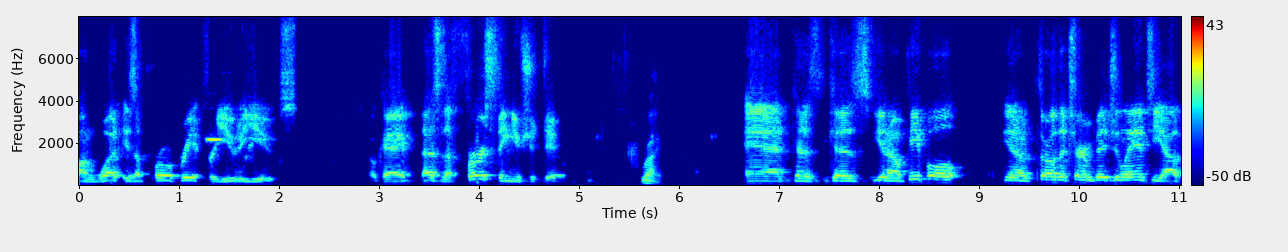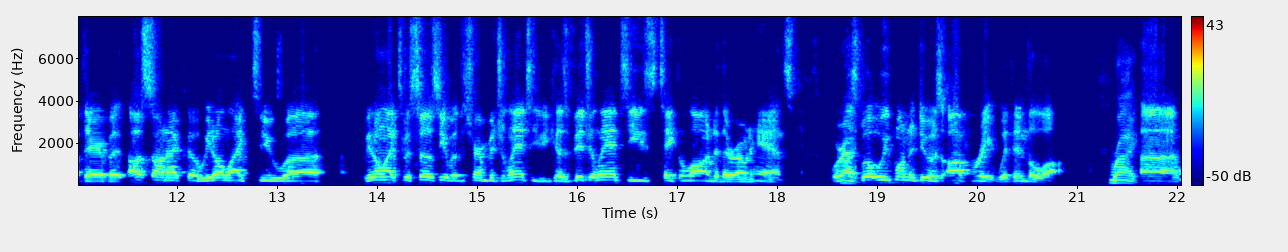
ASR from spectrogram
on what is appropriate for you to use. Okay, that's the first thing you should do. Right. And because because you know people you know throw the term vigilante out there, but us on Echo we don't like to uh, we don't like to associate with the term vigilante because vigilantes take the law into their own hands, whereas what we want to do is operate within the law. Right. Uh,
